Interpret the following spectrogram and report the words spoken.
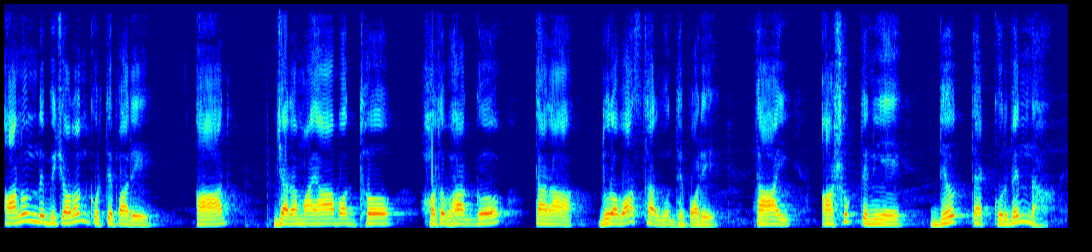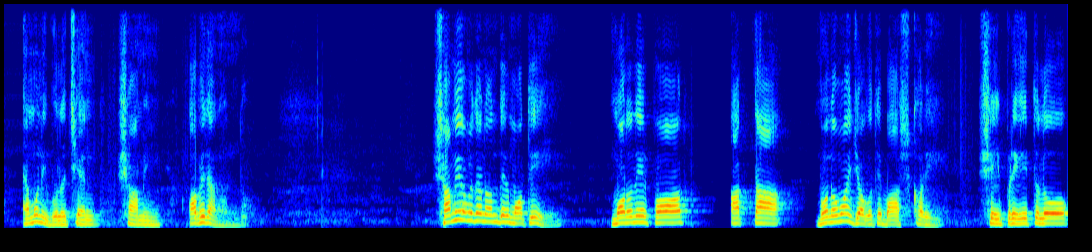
আনন্দে বিচরণ করতে পারে, আর যারা মায়াবদ্ধ, হতভাগ্য, তারা দুরবস্থার মধ্যে পড়ে। তাই আসক্তি নিয়ে দেহত্যাগ করবেন না, এমনই বলেছেন স্বামী অভেদানন্দ স্বামী অভেদানন্দের মতে, মরণের পর আত্মা মনোময় জগতে বাস করে। সেই প্রেতলোক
